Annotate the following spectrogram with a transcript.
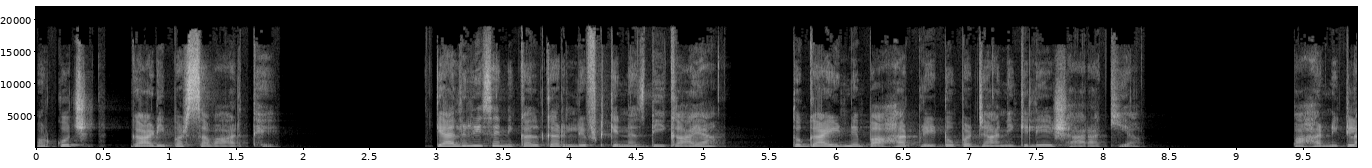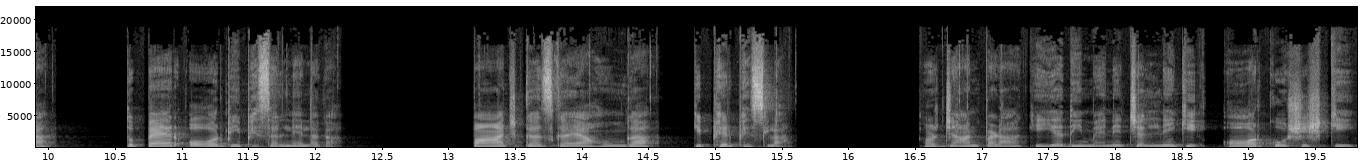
और कुछ गाड़ी पर सवार थे। गैलरी से निकलकर लिफ्ट के नज़दीक आया तो गाइड ने बाहर प्लेटों पर जाने के लिए इशारा किया। बाहर निकला तो पैर और भी फिसलने लगा। पाँच गज गया होऊँगा कि फिर फिसला। और जान पड़ा कि यदि मैंने चलने की और कोशिश की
